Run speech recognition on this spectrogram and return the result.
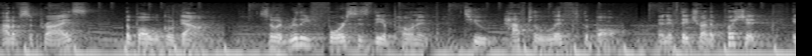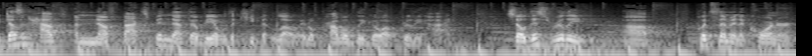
out of surprise, the ball will go down. So it really forces the opponent to have to lift the ball. And if they try to push it, it doesn't have enough backspin that they'll be able to keep it low. It'll probably go up really high. So this really uh, puts them in a corner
